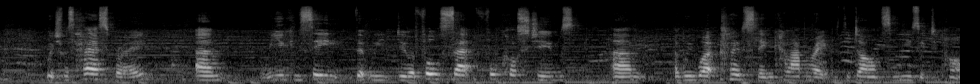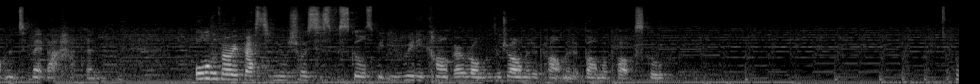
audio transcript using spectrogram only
which was Hairspray. Um, you can see that we do a full set, full costumes, um, and we work closely and collaborate with the dance and music department to make that happen. All the very best in your choices for schools, but you really can't go wrong with the drama department at Barnwood Park School.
